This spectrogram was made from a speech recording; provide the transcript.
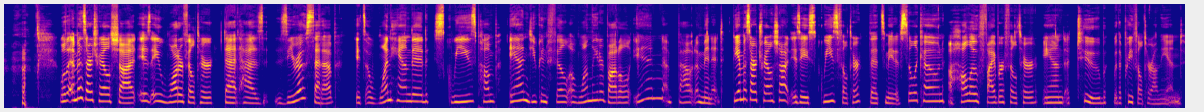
well, the MSR Trail Shot is a water filter that has zero setup. It's a one handed squeeze pump, and you can fill a one liter bottle in about a minute. The MSR Trail Shot is a squeeze filter that's made of silicone, a hollow fiber filter, and a tube with a pre filter on the end.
